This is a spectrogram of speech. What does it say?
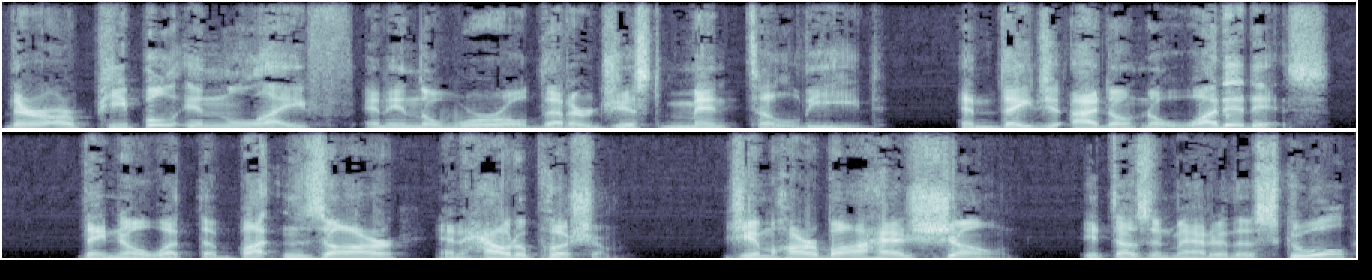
There are people in life and in the world that are just meant to lead. And they, I don't know what it is. They know what the buttons are and how to push them. Jim Harbaugh has shown it doesn't matter the school,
